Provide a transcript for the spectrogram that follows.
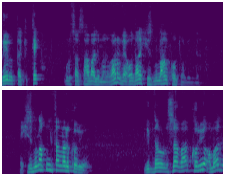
Beyrut'taki tek uluslararası havalimanı var ve o da Hizbullah'ın kontrolünde. Ve Hizbullah militanları koruyor. Lübnan ordusu da var koruyor ama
